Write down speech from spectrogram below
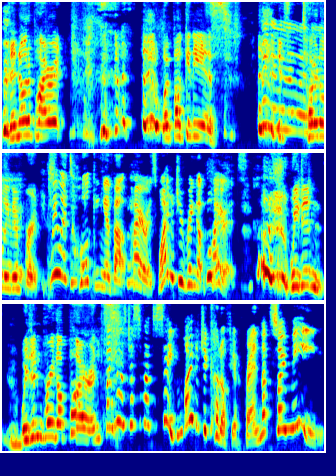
They're not a pirate. We're buccaneers. It's wait, wait, totally wait, wait. different. We were talking about pirates. Why did you bring up pirates? We didn't. We didn't bring up pirates. But he was just about to say, why did you cut off your friend? That's so mean.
